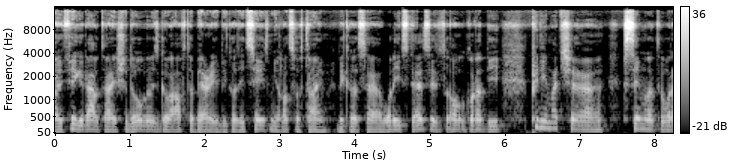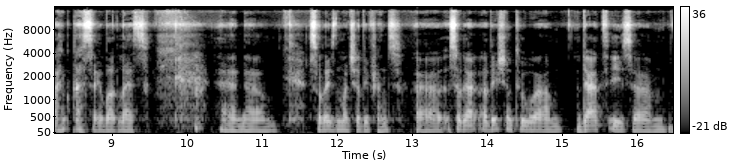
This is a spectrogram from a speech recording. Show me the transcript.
I figured out I should always go after Barry because it saves me lots of time. Because uh, what he says is all gonna be pretty much uh, similar to what I'm gonna say about LeSS, and um, so there isn't much a difference. Uh, so the addition to um, that is. Um,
